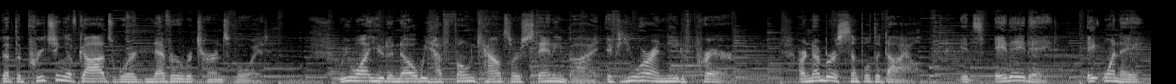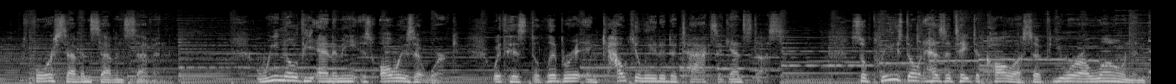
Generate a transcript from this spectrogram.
that the preaching of God's word never returns void. We want you to know we have phone counselors standing by if you are in need of prayer. Our number is simple to dial. It's 888-818-4777. We know the enemy is always at work with his deliberate and calculated attacks against us. So please don't hesitate to call us if you are alone and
